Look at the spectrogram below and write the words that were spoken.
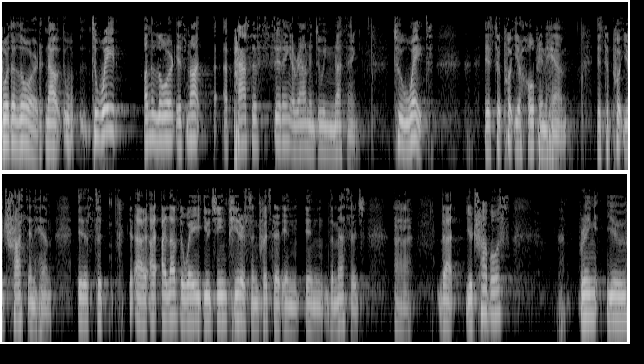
for the Lord. Now, to wait on the Lord is not a passive sitting around and doing nothing. To wait is to put your hope in Him, is to put your trust in Him, is to, uh, I, I, love the way Eugene Peterson puts it in, in the message, uh, that your troubles bring you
